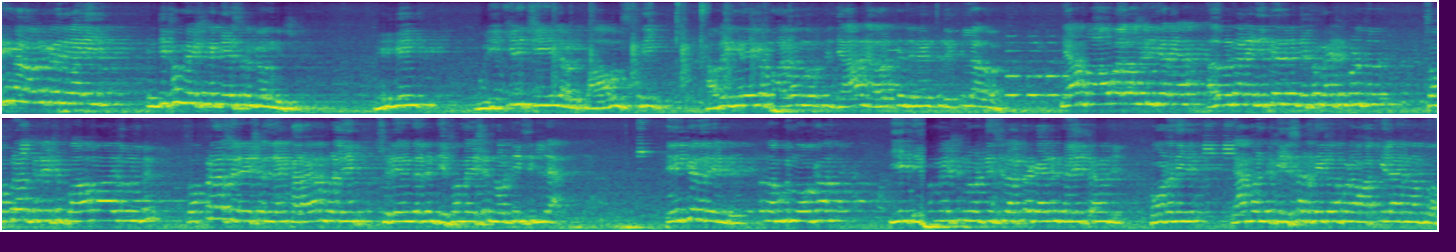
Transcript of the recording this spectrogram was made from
നിങ്ങൾ അവർക്കെതിരായി ഡിഫമേഷന് കേസ് ചോദിച്ചു ഒരിക്കലും ചെയ്യില്ല. അവർ പാവം സ്ത്രീ. അവരിങ്ങനെയൊക്കെ പഴം നോക്കി ഞാൻ അവർക്ക് ഇതിനകത്ത് എടുക്കില്ല. ഞാൻ പാവമല്ലാന്ന് എനിക്കറിയാം. അതുകൊണ്ടാണ് എനിക്കെതിരെ ഡിഫമേഷൻ കൊടുത്തത്. സ്വപ്ന സുരേഷ് പാവമായതുകൊണ്ട് സ്വപ്ന സുരേഷ് അതിനെ കടകംപള്ളി സുരേന്ദ്രന് ഡിഫമേഷൻ നോട്ടീസ് ഇല്ല. അപ്പൊ നമുക്ക് നോക്കാം. ഈ ഡിഫമേഷൻ നോട്ടീസിൽ അത്ര കാര്യം തെളിയിച്ചാൽ മതി. കോടതിയിൽ ഞാൻ പണ്ട് കേസ് നടത്തിയിട്ടുള്ളപ്പോഴാണ് വക്കീലായിരുന്നപ്പോ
